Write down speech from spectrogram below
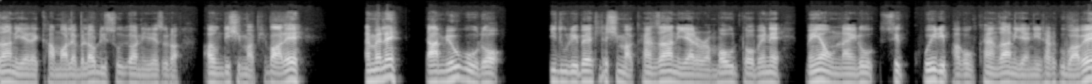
စားနေရတဲ့ခါမှလည်းဘယ်လောက်ထိဆိုးရွားနေလဲဆိုတော့အအောင်သိရှိမှာဖြစ်ပါတယ်ဒါပေမဲ့လည်းဒါမျိုးကိုတော့ပြည်သူတွေပဲလက်ရှိမှာခံစားနေရတော့မဟုတ်တော့ဘဲနဲ့မင်းအောင်နိုင်တို့စစ်ခွေးတွေဘာကုန်ခံစားနေရအနေထားတစ်ခုပါပဲ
